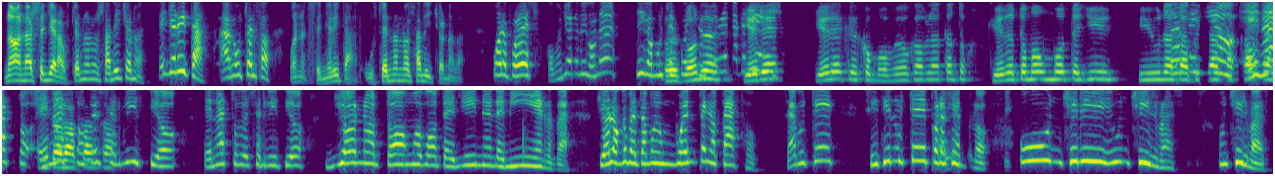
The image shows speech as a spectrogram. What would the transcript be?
No, no, señora, usted no nos ha dicho nada. Señorita, haga usted el favor. Bueno, señorita, usted no nos ha dicho nada. Bueno, pues eso, como yo no digo nada, dígame usted cuál es el problema que ¿quiere, tiene. Quiere que como veo que habla tanto, quiere tomar un botellín y una No, tapita de señor, en acto, en acto de servicio, en acto de servicio, yo no tomo botellines de mierda. Yo lo que me tomo es un buen pelotazo. ¿Sabe usted? Si tiene usted, por ejemplo, un chiri, un chirvas, un chirvas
